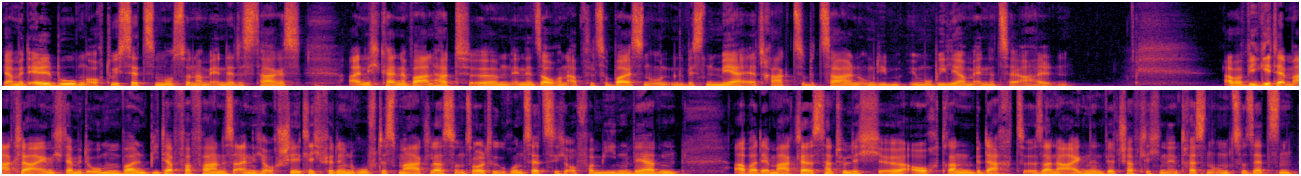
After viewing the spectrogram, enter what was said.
ja, mit Ellbogen auch durchsetzen muss und am Ende des Tages eigentlich keine Wahl hat, ähm, in den sauren Apfel zu beißen und einen gewissen Mehrertrag zu bezahlen, um die Immobilie am Ende zu erhalten. Aber wie geht der Makler eigentlich damit um? Weil ein Beat-Up-Verfahren ist eigentlich auch schädlich für den Ruf des Maklers und sollte grundsätzlich auch vermieden werden. Aber der Makler ist natürlich äh, auch daran bedacht, seine eigenen wirtschaftlichen Interessen umzusetzen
